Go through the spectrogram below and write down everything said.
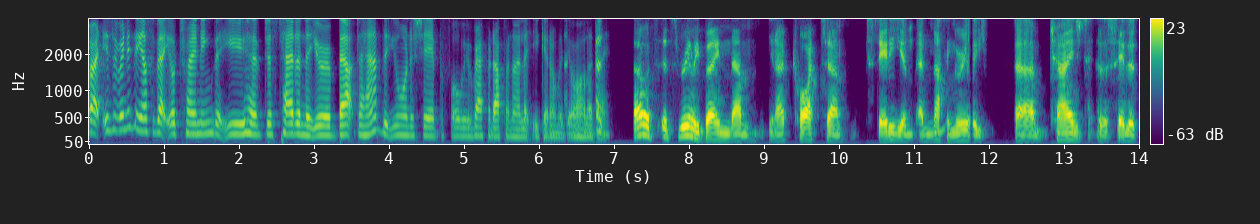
All right, is there anything else about your training that you have just had and that you're about to have that you want to share before we wrap it up and I let you get on with your holiday? So it's it's really been um, you know quite um, steady and, and nothing really um, changed. As I said, it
